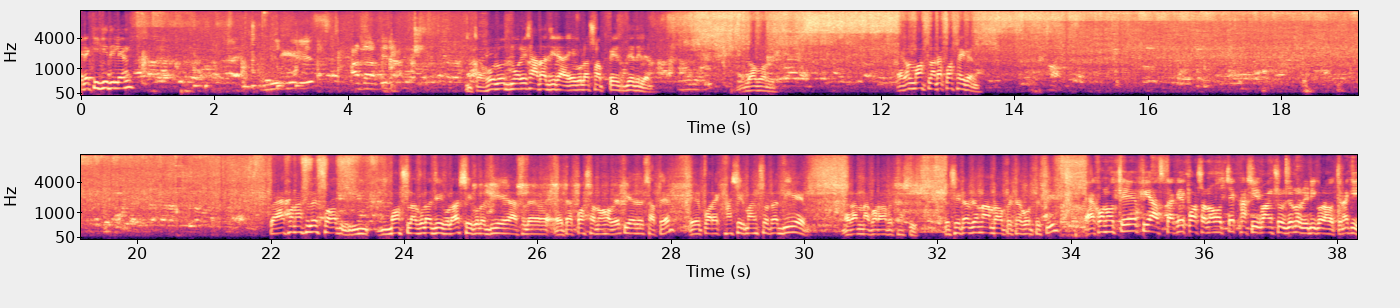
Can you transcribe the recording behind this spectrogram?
এটা কি কি দিলেন? আচ্ছা হলুদ, মরিচ, আদা জিরা, এগুলো সব পেস্ট দিয়ে দিলেন। লবণ। এখন মশলাটা কষাইবেন। তো এখন আসলে সব মশলাগুলা যেগুলা, সেগুলো দিয়ে আসলে এটা কষানো হবে পেঁয়াজের সাথে। এরপরে খাসির মাংসটা দিয়ে রান্না করা হবে খাসি। তো সেটার জন্য আমরা অপেক্ষা করতেছি। এখন হচ্ছে পেঁয়াজটাকে কষানো হচ্ছে খাসির মাংসের জন্য রেডি করা হচ্ছে নাকি?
